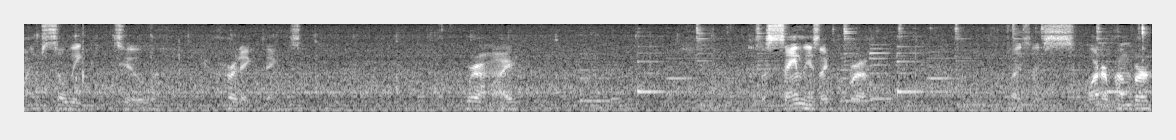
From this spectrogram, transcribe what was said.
I'm so weak to hurting things. Where am I? It's the same music, bro. What is this? Water pumper?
